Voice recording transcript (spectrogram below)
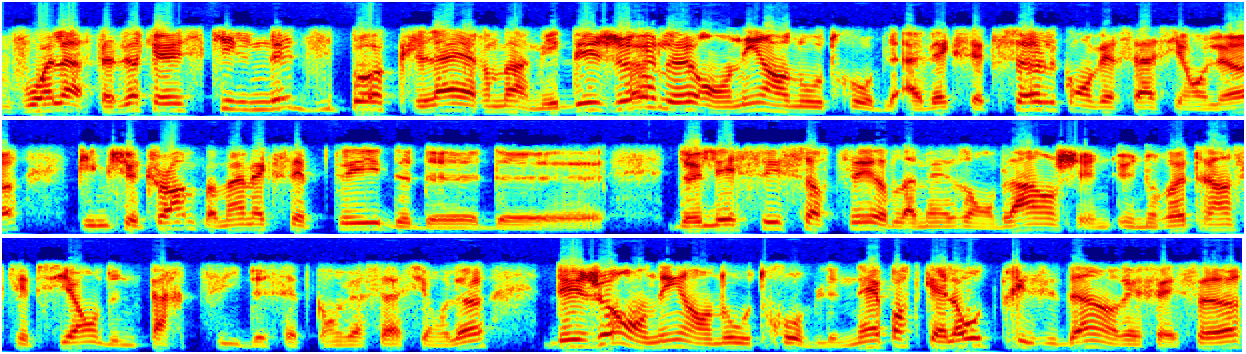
Voilà, c'est-à-dire que ce qu'il ne dit pas clairement, mais déjà, là, on est en eau trouble avec cette seule conversation-là, puis M. Trump a même accepté de, de, de, de laisser sortir de la Maison-Blanche une, une, retranscription d'une partie de cette conversation-là. Déjà, on est en eau trouble. N'importe quel autre président aurait fait ça,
